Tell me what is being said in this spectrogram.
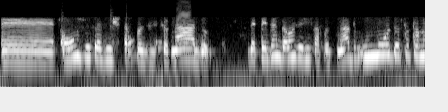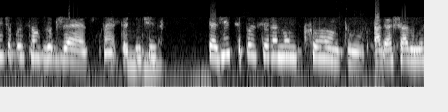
É, onde a gente está posicionado, dependendo de onde a gente está posicionado, muda totalmente a posição dos objetos. Né? Se, a gente, uhum. se a gente se posiciona num canto, agachado no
